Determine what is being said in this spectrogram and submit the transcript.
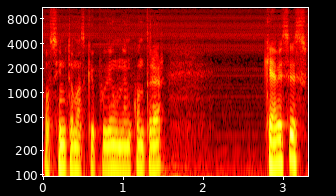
o síntomas que puede uno encontrar que a veces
